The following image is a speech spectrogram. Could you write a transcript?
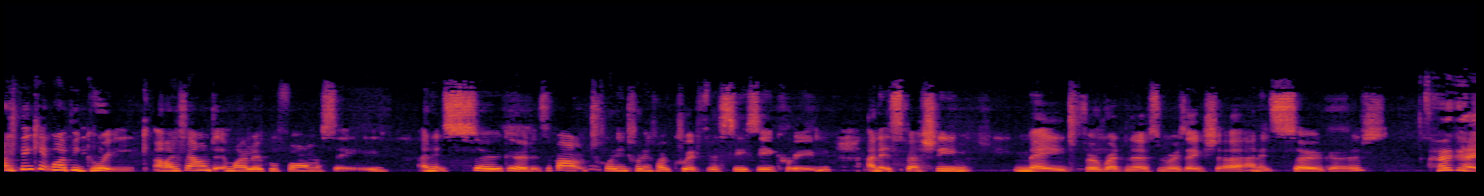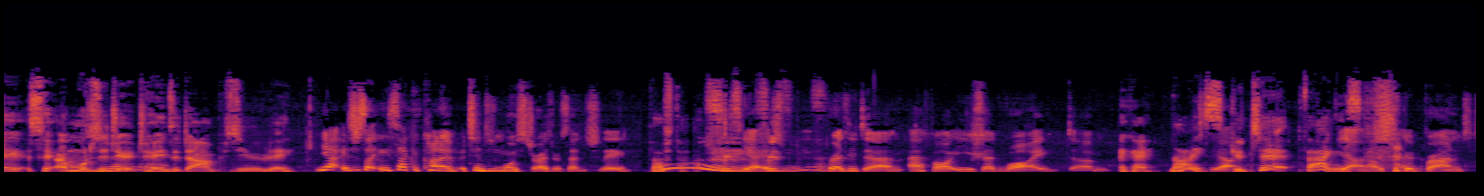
I think it might be Greek, and I found it in my local pharmacy, and it's so good. It's about 20, 25 quid for the CC cream, and it's specially made for redness and rosacea, and it's so good. Okay, so and what does it do? It tones it down, presumably. Yeah, it's just like it's like a kind of a tinted moisturizer essentially. Love that. Frizz- Yeah, it's frizz- Frezyderm, F R E Z Y Derm. okay, nice. Yeah. Good tip. Thanks. Yeah, it's a good brand.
